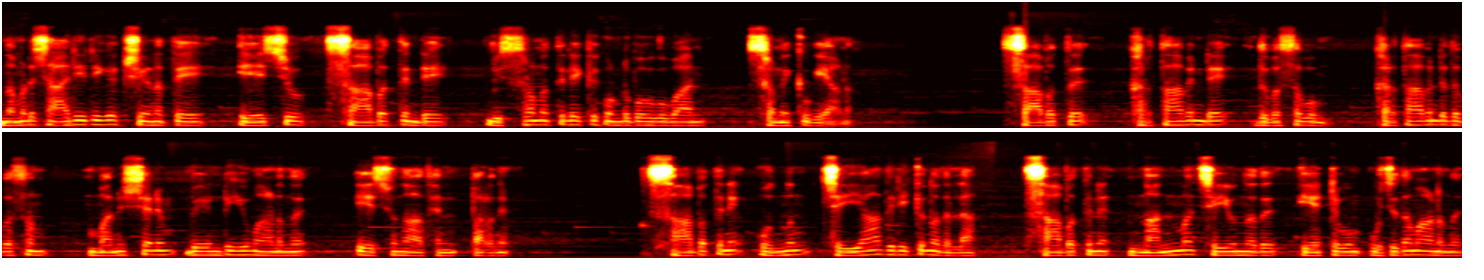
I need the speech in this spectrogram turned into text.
നമ്മുടെ ശാരീരിക ക്ഷീണത്തെ യേശു സാപത്തിന്റെ വിശ്രമത്തിലേക്ക് കൊണ്ടുപോകുവാൻ ശ്രമിക്കുകയാണ്. സാപത്ത് കർത്താവിന്റെ ദിവസവും കർത്താവിന്റെ ദിവസം മനുഷ്യനും വേണ്ടിയുമാണെന്ന് യേശുനാഥൻ പറഞ്ഞു. സാപത്തിന് ഒന്നും ചെയ്യാതിരിക്കുന്നതല്ല സാപത്തിന് നന്മ ചെയ്യുന്നത് ഏറ്റവും ഉചിതമാണെന്ന്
